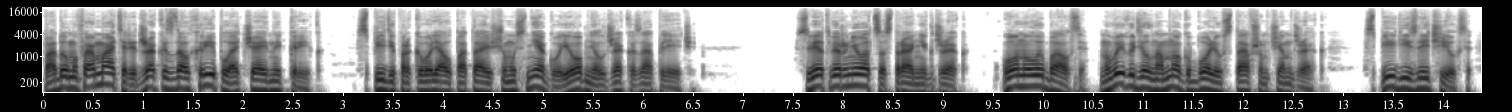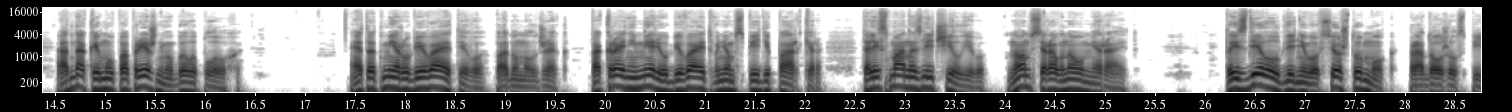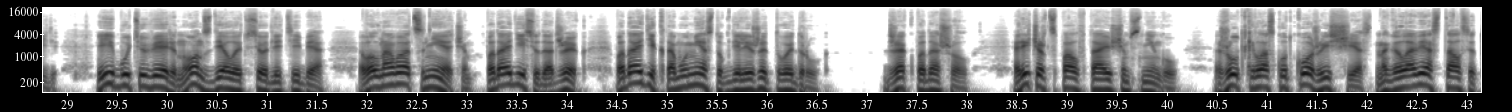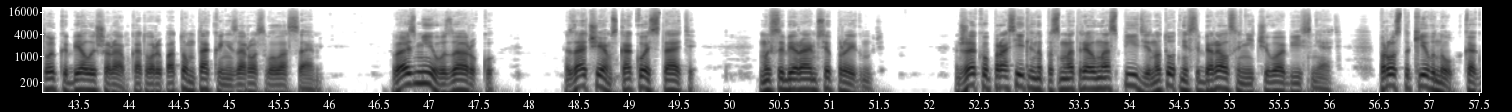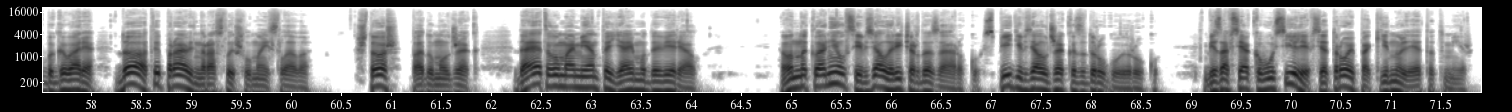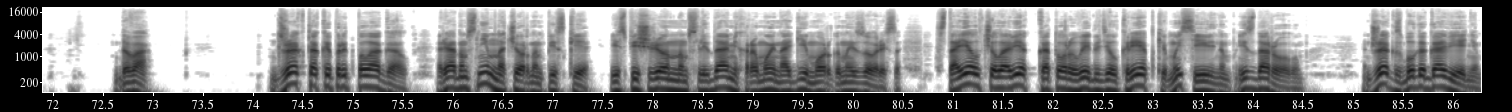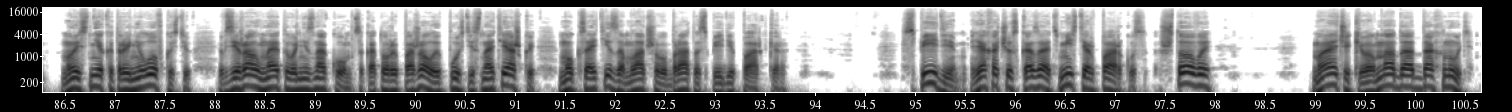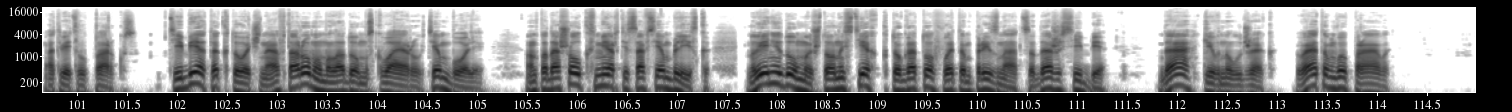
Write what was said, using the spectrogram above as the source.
Подумав о матери, Джек издал хриплый, отчаянный крик. Спиди проковылял по тающему снегу и обнял Джека за плечи. «Свет вернется, странник Джек». Он улыбался, но выглядел намного более уставшим, чем Джек. Спиди излечился, однако ему по-прежнему было плохо. «Этот мир убивает его», — подумал Джек. «По крайней мере, убивает в нем Спиди Паркера. Талисман излечил его, но он все равно умирает». «Ты сделал для него все, что мог», — продолжил Спиди. И будь уверен, он сделает все для тебя. Волноваться не о чем. Подойди сюда, Джек. Подойди к тому месту, где лежит твой друг. Джек подошел. Ричард спал в тающем снегу. Жуткий лоскут кожи исчез. На голове остался только белый шрам, который потом так и не зарос волосами. Возьми его за руку. Зачем? С какой стати? Мы собираемся прыгнуть. Джек вопросительно посмотрел на Спиди, но тот не собирался ничего объяснять. Просто кивнул, как бы говоря: "Да, ты правильно расслышал мои слова". "Что ж", подумал Джек. До этого момента я ему доверял. Он наклонился и взял Ричарда за руку. Спиди взял Джека за другую руку. Безо всякого усилия все трое покинули этот мир. 2. Джек так и предполагал. Рядом с ним на черном песке, испещренном следами хромой ноги Моргана и Зориса, стоял человек, который выглядел крепким и сильным, и здоровым. Джек с благоговением, но и с некоторой неловкостью взирал на этого незнакомца, который, пожалуй, пусть и с натяжкой, мог сойти за младшего брата Спиди Паркера. «Спиди, я хочу сказать, мистер Паркус, что вы...» «Мальчики, вам надо отдохнуть», — ответил Паркус. «Тебе так точно, а второму молодому сквайру тем более». Он подошел к смерти совсем близко, но я не думаю, что он из тех, кто готов в этом признаться, даже себе. «Да», — кивнул Джек, — «в этом вы правы».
